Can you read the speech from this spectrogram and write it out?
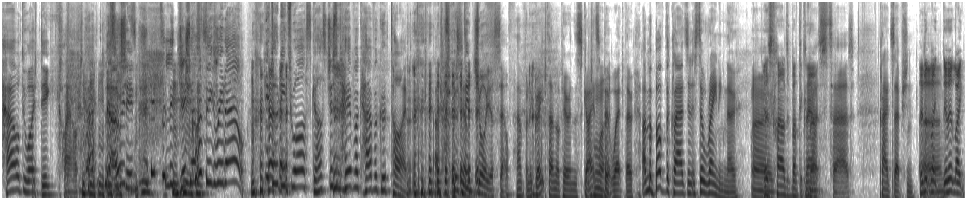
How do I dig cloud? Listen, it's- Sjin, It's a legit just figure it out. You don't need to ask us. Just have a, have a good time. just enjoy yourself. Having a great time up here in the sky. It's a bit wet though. I'm above the clouds and it's still raining though. There's Uh, clouds above the clouds. that's sad. Cloudception. They look Um, like they look like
